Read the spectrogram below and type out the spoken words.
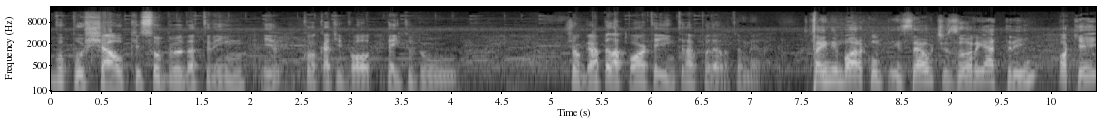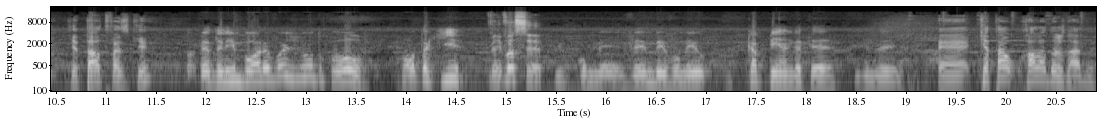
vou puxar o que sobrou da Trim e colocar de volta dentro do. jogar pela porta e entrar por ela também. Tá indo embora com o pincel, tesoura e a Trim. Ok, que tal? Tu faz o quê? Vendo ele ir embora, eu vou junto, pô. Volta aqui. Vem você. E vou, me, vem- meio- vou meio capenga até seguindo ele. É, que tal? Rola dois dados.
